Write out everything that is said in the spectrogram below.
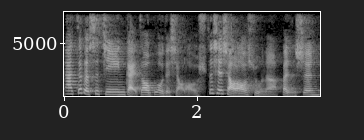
那这个是基因改造过的小老鼠。这些小老鼠呢，本身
